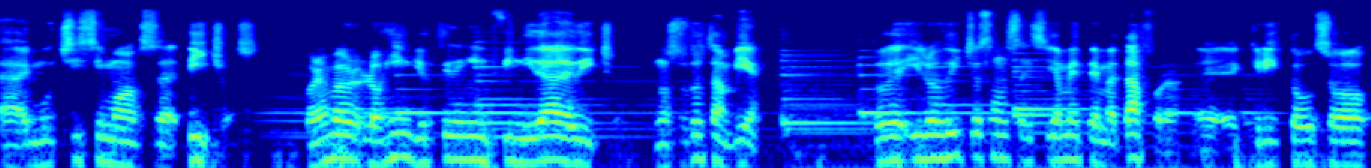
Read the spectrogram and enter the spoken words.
hay muchísimos eh, dichos. Por ejemplo, los indios tienen infinidad de dichos, nosotros también. y los dichos son sencillamente metáforas. Eh, Cristo usó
